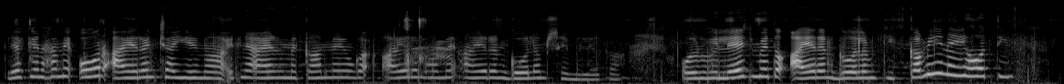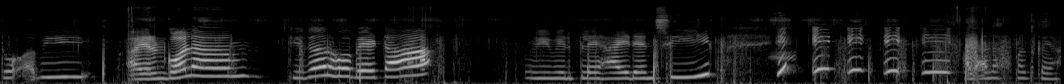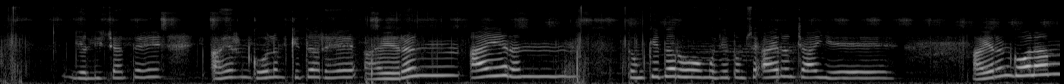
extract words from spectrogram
लेकिन हमें और आयरन चाहिए ना इतने आयरन में काम नहीं होगा आयरन हमें आयरन गोलम से मिलेगा और विलेज में तो आयरन गोलम की कमी नहीं होती तो अभी आयरन गोलम किधर हो बेटा we will play hide and seek फंस गया जल्दी चलते हैं आयरन गोलम किधर है? Iron iron. तुम किधर हो? मुझे तुमसे आयरन चाहिए। Iron Gollum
